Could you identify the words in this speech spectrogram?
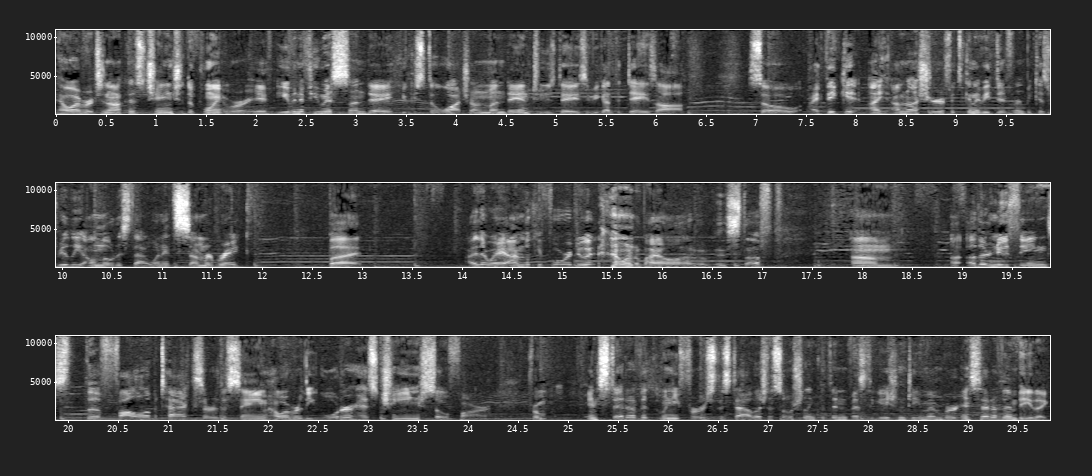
however, Tanaka's changed to the point where if even if you miss Sunday, you can still watch on Monday and Tuesdays if you got the days off. So I think it. I, I'm not sure if it's going to be different because really I'll notice that when it's summer break. But either way, I'm looking forward to it. I want to buy a lot of his stuff. Um, Uh, other new things, the follow-up attacks are the same. However, the order has changed so far. From instead of it when you first establish a social link with an investigation team member, instead of them be like,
